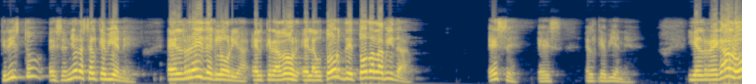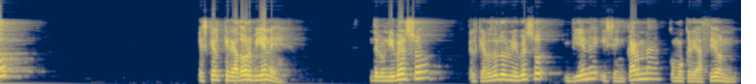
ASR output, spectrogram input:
Cristo el Señor es el que viene. El Rey de Gloria, el Creador, el autor de toda la vida. Ese es el que viene. Y el regalo es que el Creador viene del universo, el Creador del universo viene y se encarna como creación.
